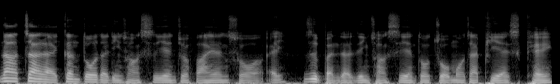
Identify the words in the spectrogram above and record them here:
那再来更多的临床试验，就发现说，诶，日本的临床试验都琢磨在 PSK，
